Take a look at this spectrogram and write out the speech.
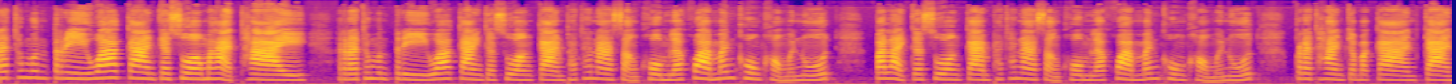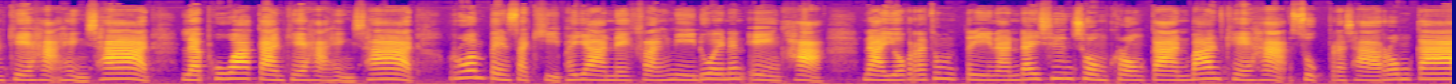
รัฐมนตรีว่าการกระทรวงมหาดไทย รัฐมนตรีว่าการกระทรวงการพัฒนาสังคมและความมั่นคงของมนุษย์ ปลัดกระทรวงการพัฒนาสังคมและความมั่นคงของมนุษย์ ประธานกรรมการการเคหะแห่งชาติ และผู้ว่าการเคหะแห่งชาติ ร่วมเป็นสักขีพยานในครั้งนี้ด้วยนั่นเองค่ะ นายกรัฐมนตรีนั้นได้ชื่นชมโครงการบ้านเคหะสุขประชาร่มเก้า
